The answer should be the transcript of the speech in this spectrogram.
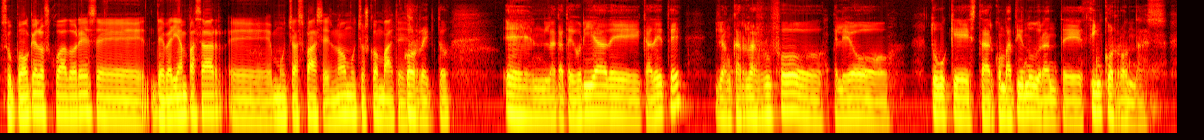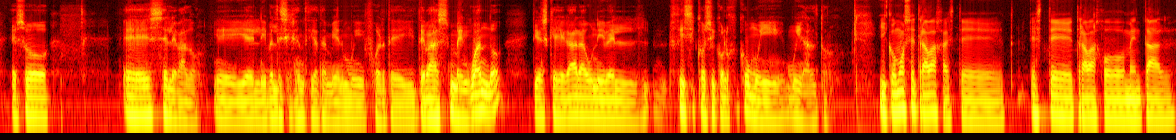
Supongo que los jugadores eh, deberían pasar eh, muchas fases, ¿no? Muchos combates. Correcto. En la categoría de cadete, Joan Carlos Rufo peleó, tuvo que estar combatiendo durante cinco rondas. Eso es elevado y el nivel de exigencia también muy fuerte y te vas menguando, tienes que llegar a un nivel físico psicológico muy muy alto. ¿Y cómo se trabaja este este trabajo mental?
